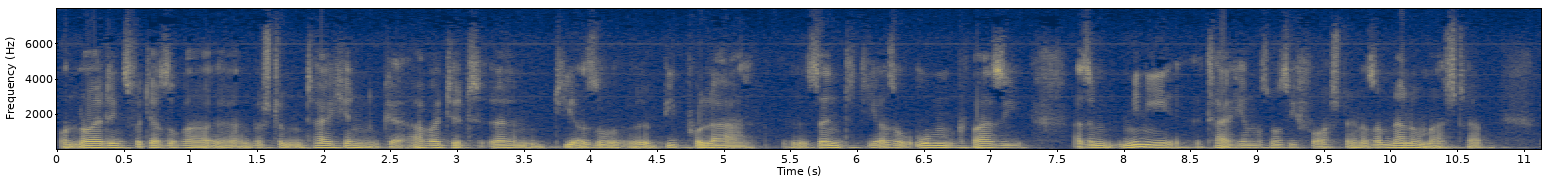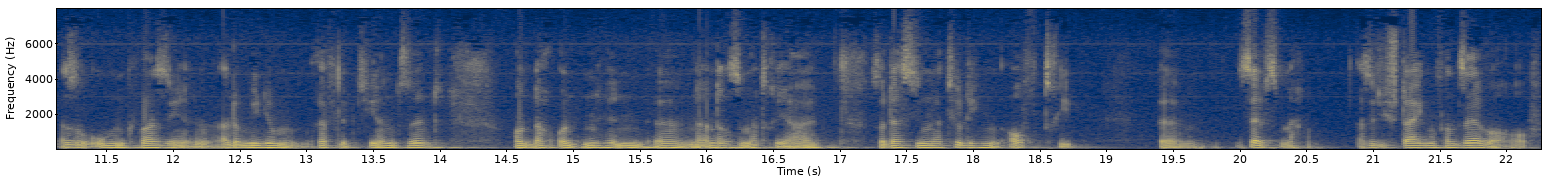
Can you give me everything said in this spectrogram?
Und neuerdings wird ja sogar äh, an bestimmten Teilchen gearbeitet, ähm, die also äh, bipolar äh, sind, die also oben quasi, also Mini-Teilchen muss man sich vorstellen, also im Nanomaßstab, also oben quasi Aluminium reflektierend sind und nach unten hin äh, ein anderes Material, sodass sie einen natürlichen Auftrieb ähm, selbst machen. Also die steigen von selber auf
